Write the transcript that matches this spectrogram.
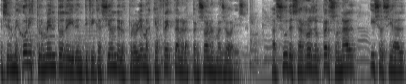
es el mejor instrumento de identificación de los problemas que afectan a las personas mayores a su desarrollo personal y social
